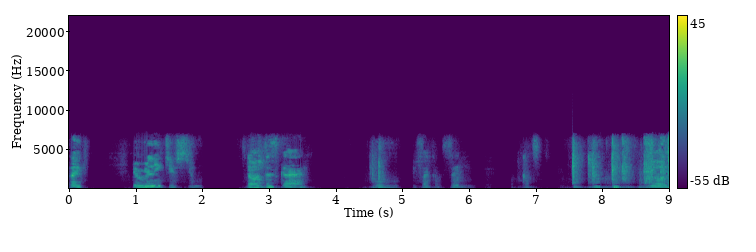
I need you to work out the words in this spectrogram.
like it really gives you. There was this guy. Oh, if I can send you the podcast. He was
